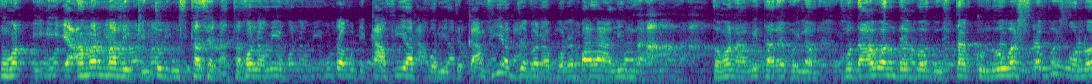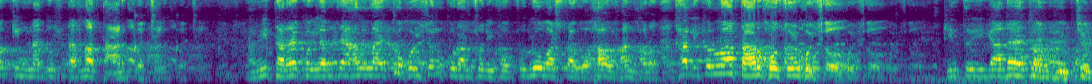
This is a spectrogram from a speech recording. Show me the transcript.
তখন আমার মালিক কিন্তু বুঝতেছে না। তখন আমি মোটামুটি কাফিয়াত পড়ি। তো কাফিয়াত যে বেড়া পরে বালা আলিম না। তখন আমি তারে কইলাম, খুদাওয়ান দেব গুফতা কুলো আশরাবু ওলো কিন্না গুফতা তার কচু। আমি তারে কইলাম যে, আল্লাহ, তো কইছেন কোরআন শরীফ, কুলো আশরাবু খাও ফান করো। খালি কো লতার কচুই কইছ। কিন্তু এই গাদায় তো আর বুঝছেন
